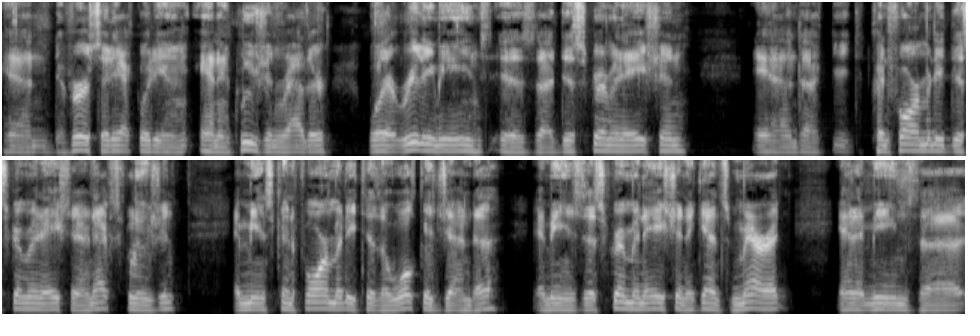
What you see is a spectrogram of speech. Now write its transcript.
and diversity, equity, and, and, inclusion. Rather, what it really means is uh, discrimination and uh, conformity, discrimination, and exclusion. It means conformity to the woke agenda. It means discrimination against merit, and it means uh,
